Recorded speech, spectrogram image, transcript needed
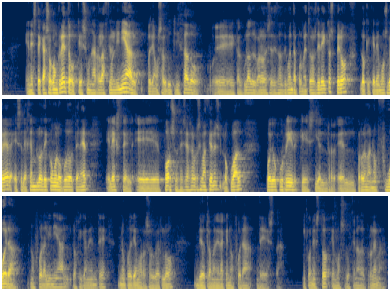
En este caso concreto, que es una relación lineal, podríamos haber utilizado, eh, calculado el valor de 750 por métodos directos, pero lo que queremos ver es el ejemplo de cómo lo puede obtener el Excel eh, por sucesivas aproximaciones, lo cual puede ocurrir que si el, problema no fuera, no fuera lineal, lógicamente no podríamos resolverlo de otra manera que no fuera de esta. Y con esto hemos solucionado el problema.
